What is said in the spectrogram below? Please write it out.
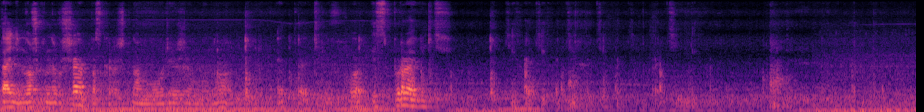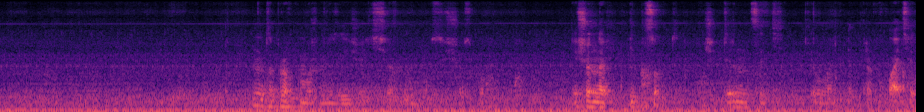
Да, немножко нарушаем по скоростному режиму, но это легко исправить. Тихо, тихо, тихо, тихо, тихо, тихо. Ну, заправку можно не заезжать, все равно у нас еще сколько. Еще на 514 километров хватит.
